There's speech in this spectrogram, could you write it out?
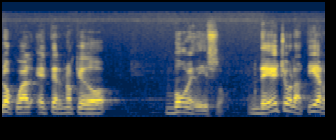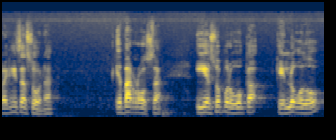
lo cual el terreno quedó movedizo. De hecho, la tierra en esa zona es barrosa y eso provoca que el lodo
